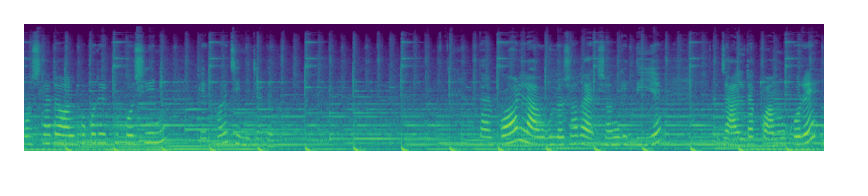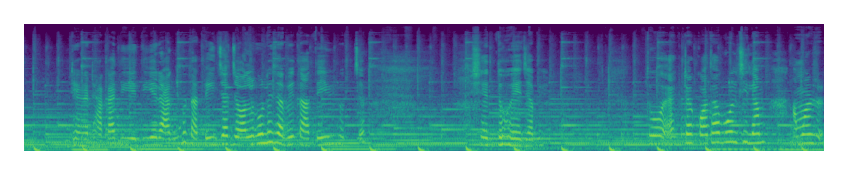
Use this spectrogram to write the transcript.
মশলাটা অল্প করে একটু কষিয়ে নিই, এরপরে চিনিটা দেবো। তারপর লাউগুলো সব একসঙ্গে দিয়ে জালটা কম করে ঢাকা- দিয়ে দিয়ে রাখব, তাতেই যা জল গলে যাবে তাতেই হচ্ছে সেদ্ধ হয়ে যাবে। তো একটা কথা বলছিলাম, আমার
